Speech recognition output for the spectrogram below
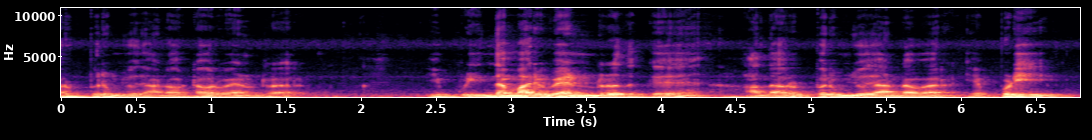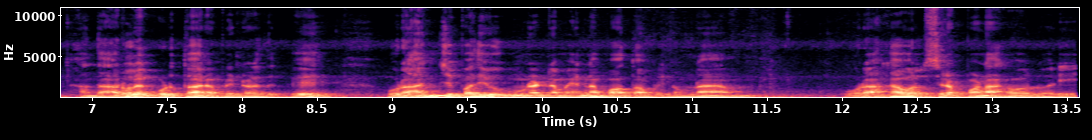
அருட்பெரும் ஜோதி ஆண்டவர்கிட்ட அவர் வேண்டுறார். இப்படி இந்த மாதிரி வேண்டுறதுக்கு அந்த அருட்பெரும் ஜோதி ஆண்டவர் எப்படி அந்த அருளை கொடுத்தார் அப்படின்றதுக்கு ஒரு அஞ்சு பதிவுக்கு முன்னாடி நம்ம என்ன பார்த்தோம் அப்படின்னோம்னா ஒரு அகவல் சிறப்பான அகவல் வரி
